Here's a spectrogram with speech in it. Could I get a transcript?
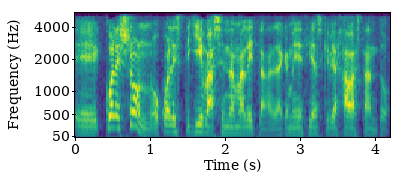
Eh, ¿Cuáles son o cuáles te llevas en la maleta, ya que me decías que viajabas tanto?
